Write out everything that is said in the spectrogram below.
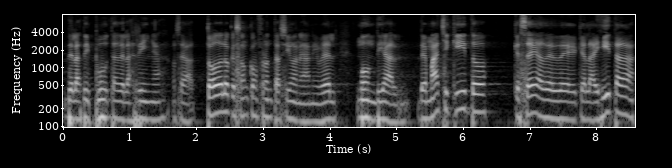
de las disputas, de las riñas, o sea, todo lo que son confrontaciones a nivel mundial, de más chiquito que sea, desde que la hijita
